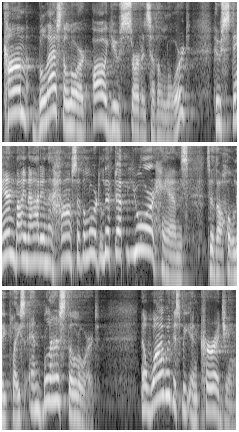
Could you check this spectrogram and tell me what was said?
Come, bless the Lord, all you servants of the Lord who stand by night in the house of the Lord. Lift up your hands to the holy place and bless the Lord. Now, why would this be encouraging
